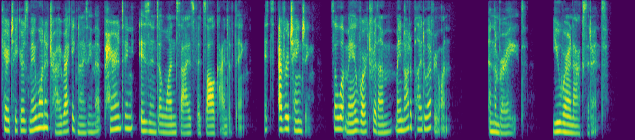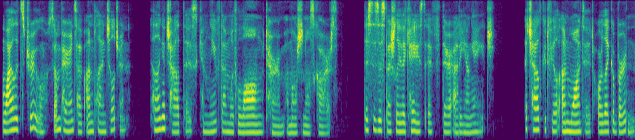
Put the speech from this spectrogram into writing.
caretakers may wanna try recognizing that parenting isn't a one-size-fits-all kind of thing. It's ever-changing, so what may have worked for them may not apply to everyone. And number eight, you were an accident. While it's true, some parents have unplanned children, telling a child this can leave them with long-term emotional scars. This is especially the case if they're at a young age. A child could feel unwanted or like a burden,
